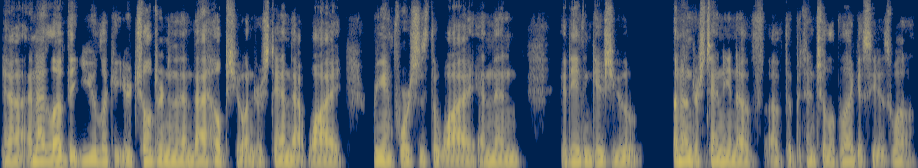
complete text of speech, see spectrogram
Yeah. And I love that you look at your children and then that helps you understand that why, reinforces the why. And then it even gives you an understanding of, of the potential of legacy as well.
